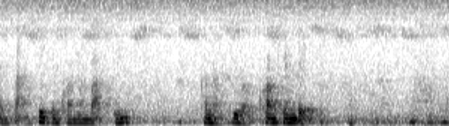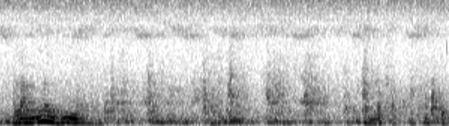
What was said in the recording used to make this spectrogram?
ต่างๆ ซึ่งเป็นความลำบากถึงขนาดที่ว่าความเพียรเด็กเราไม่มีอะไรความประกอบของภาคเพียร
